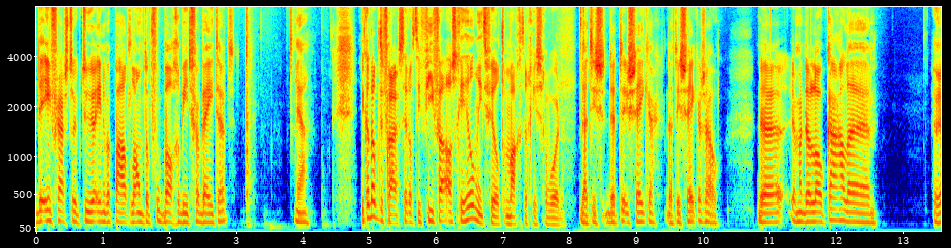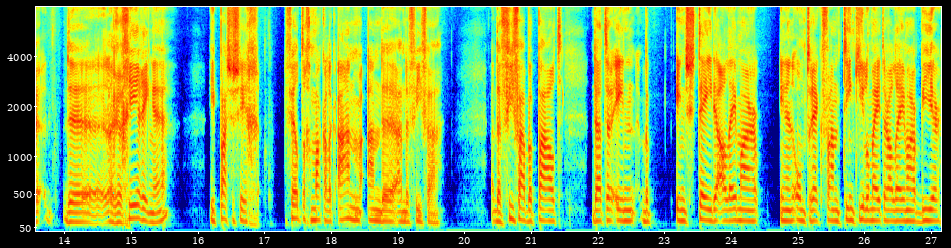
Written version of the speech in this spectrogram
de infrastructuur in een bepaald land op voetbalgebied verbetert? Ja. Je kan ook de vraag stellen of die FIFA als geheel niet veel te machtig is geworden. Dat is, dat is, zeker, dat is zeker zo. De, maar de lokale de regeringen die passen zich veel te gemakkelijk aan aan de, aan de FIFA. De FIFA bepaalt dat er in, in steden alleen maar in een omtrek van 10 kilometer alleen maar bier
